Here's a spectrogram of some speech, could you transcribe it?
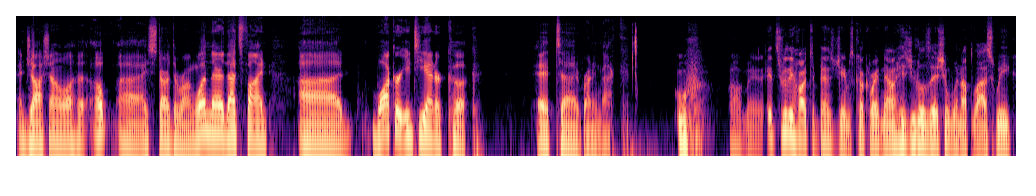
and Josh Allen. Oh, uh, I started the wrong one there. That's fine. Uh, Walker, Etienne, or Cook at uh, running back. Oof. Oh man, it's really hard to bench James Cook right now. His utilization went up last week.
